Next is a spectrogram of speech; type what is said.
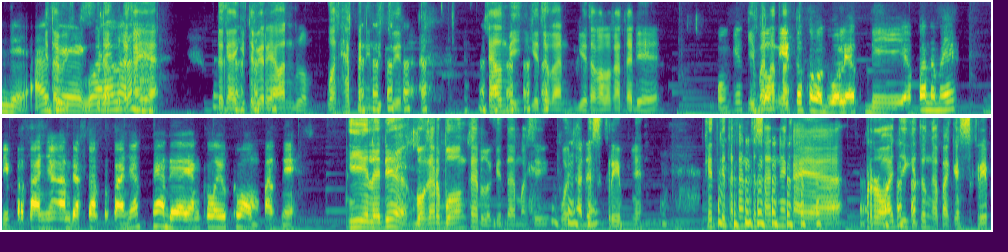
Iya, kita Asik, udah, udah kayak udah kayak gitu Wiryawan belum? What happened in between? Tell me gitu kan gitu kalau kata dia. Mungkin Gimana, sebelum itu kalau gue lihat di apa namanya di pertanyaan daftar pertanyaan ini ada yang ke kelompat nih iya lah dia bongkar-bongkar loh kita masih buat ada skripnya kan kita kan kesannya kayak pro aja gitu nggak pakai skrip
